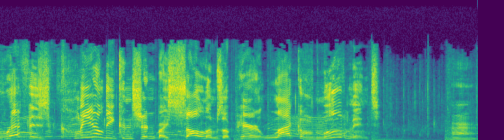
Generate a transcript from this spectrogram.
The ref is clearly concerned by Salem's apparent lack of movement. Hmm.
